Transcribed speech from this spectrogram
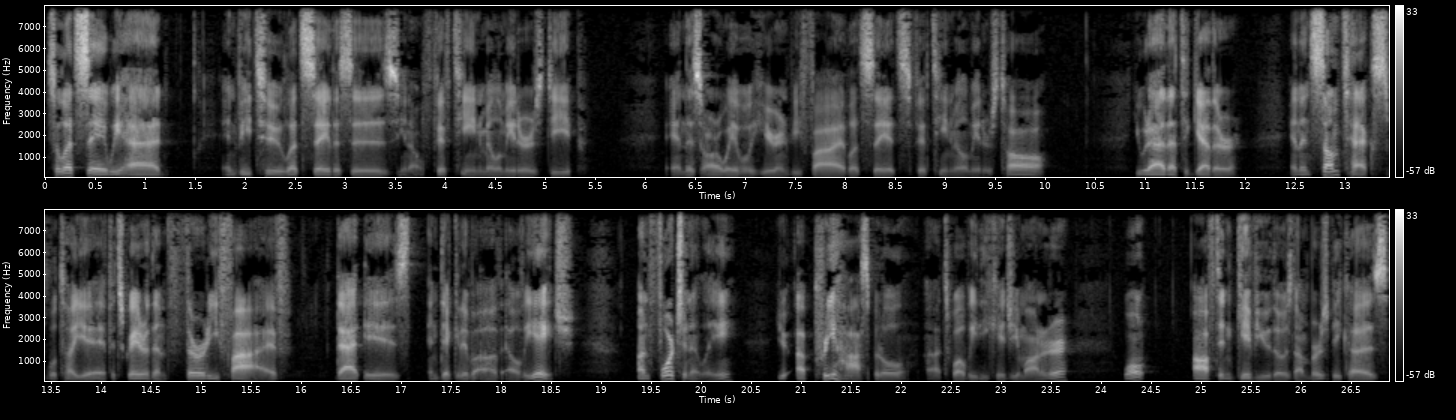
So let's say we had in V2, let's say this is, you know, 15 millimeters deep, and this R wave over here in V5, let's say it's 15 millimeters tall. You would add that together and then some texts will tell you if it's greater than 35, that is indicative of LVH. Unfortunately, a pre hospital uh, 12 lead EKG monitor won't often give you those numbers because,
